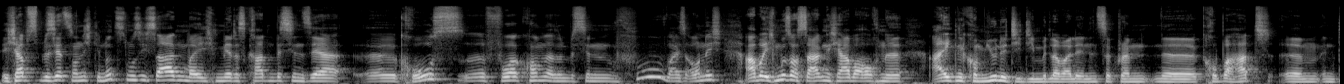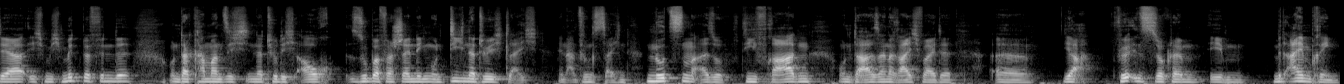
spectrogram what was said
Ich habe es bis jetzt noch nicht genutzt, muss ich sagen, weil ich mir das gerade ein bisschen sehr äh, groß äh, vorkommt, also ein bisschen, puh, weiß auch nicht. Aber ich muss auch sagen, ich habe auch eine eigene Community, die mittlerweile in Instagram eine Gruppe hat, ähm, in der ich mich mitbefinde. Und da kann man sich natürlich auch super verständigen und die natürlich gleich in Anführungszeichen nutzen, also die Fragen und da seine Reichweite, äh, ja, für Instagram eben mit einbringen.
